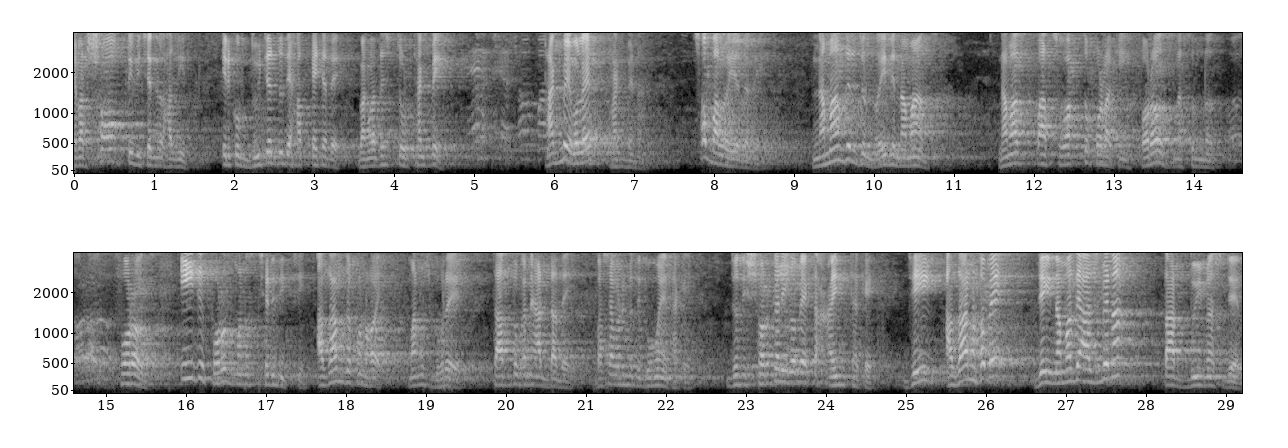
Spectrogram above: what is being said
এবার সব টিভি চ্যানেল হাজির। এরকম দুইটার যদি হাত কাইটা দেয়, বাংলাদেশ চোর থাকবে? থাকবে বলে? থাকবে না। সব ভালো হয়ে যাবে। নামাজের জন্য, এই যে নামাজ নামাজ পাঁচ ওয়াক্ত পড়া কি? ফরজ না সুন্নত? ফরজ। এই যে ফরজ মানুষ ছেড়ে দিচ্ছে। আজান যখন হয়, মানুষ ঘুরে চার দোকানে আড্ডা দেয় বাসা বাড়ির মধ্যে ঘুমায় থাকে। যদি সরকারিভাবে একটা আইন থাকে, যেই আজান হবে, যেই নামাজে আসবে না, তার দুই মাস জেল।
